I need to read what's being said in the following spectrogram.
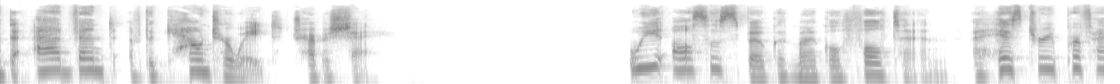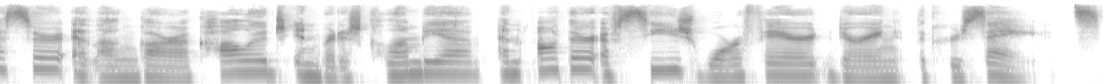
with the advent of the counterweight trebuchet. We also spoke with Michael Fulton, a history professor at Langara College in British Columbia and author of Siege Warfare During the Crusades.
